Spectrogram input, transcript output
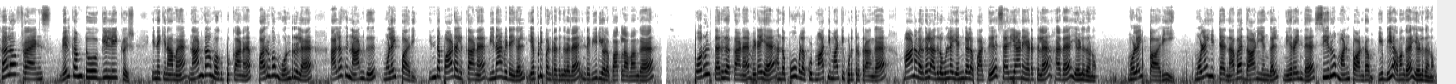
Hello friends welcome to Gilli Krish இன்றைக்கி நாம் நான்காம் வகுப்புக்கான பருவம் ஒன்றில் அழகு நான்கு முளைப்பாரி. இந்த பாடலுக்கான வினாவிடைகள் எப்படி பண்ணுறதுங்கிறத இந்த வீடியோவில் பார்க்கலாம் வாங்க. பொருள் தருகக்கான விடையை அந்த பூவில் கு மாற்றி மாற்றி கொடுத்துருக்குறாங்க. மாணவர்கள் அதில் உள்ள எண்களை பார்த்து சரியான இடத்துல அதை எழுதணும். முளைப்பாரி. முளையிட்ட நவ தானியங்கள் நிறைந்த சிறு மண்பாண்டம். இப்படி அவங்க எழுதணும்.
